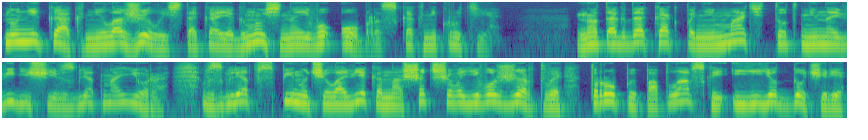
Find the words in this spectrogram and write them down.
Но никак не ложилась такая гнусь на его образ, как ни крути. Но тогда как понимать тот ненавидящий взгляд майора, взгляд в спину человека, нашедшего его жертвы, трупы Поплавской и ее дочери,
